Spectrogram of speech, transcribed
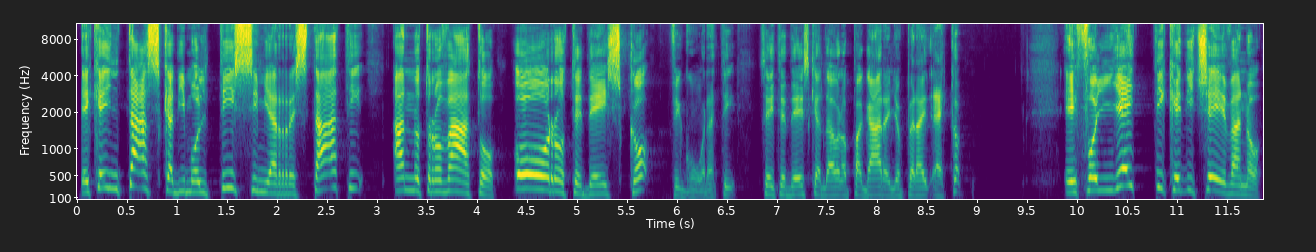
e che in tasca di moltissimi arrestati hanno trovato oro tedesco, figurati, se i tedeschi andavano a pagare gli operai, ecco, e foglietti che dicevano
